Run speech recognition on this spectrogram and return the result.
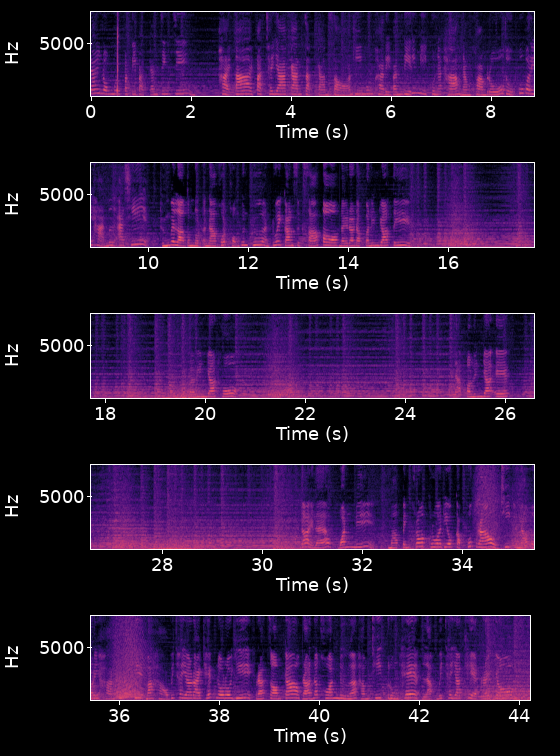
ได้ลงมือปฏิบัติกันจริง ๆภายใต้ปรัชญาการจัดการสอนที่มุ่งผลิตบัณฑิตที่มีคุณธรรมนำความรู้สู่ผู้บริหารมืออาชีพ ถึงเวลากำหนดอนาคตของเพื่อนๆ ด้วยการศึกษาต่อในระดับปริญญาตรีปริญญาโท และปริญญาเอก ได้แล้ว วันนี้มาเป็นครอบครัวเดียวกับพวกเรา ที่คณะบริหารธุรกิจมหาวิทยาลัยเทคโนโลยีพระจอมเกล้าพระนครเหนือทั้งที่กรุงเทพและวิทยาเขตระยอง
